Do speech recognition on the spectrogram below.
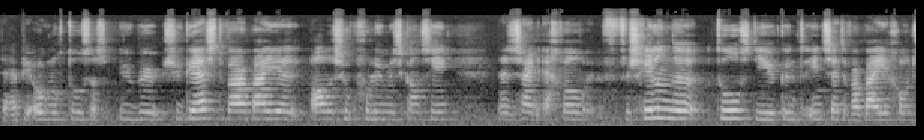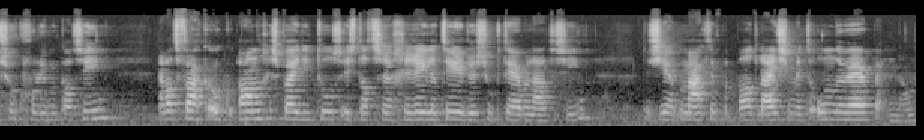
Daar heb je ook nog tools als Uber Suggest, waarbij je alle zoekvolumes kan zien. er zijn echt wel verschillende tools die je kunt inzetten waarbij je gewoon zoekvolume kan zien. En wat vaak ook handig is bij die tools, is dat ze gerelateerde zoektermen laten zien. Dus je maakt een bepaald lijstje met de onderwerpen en dan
